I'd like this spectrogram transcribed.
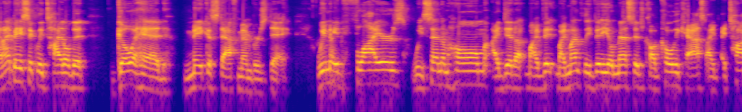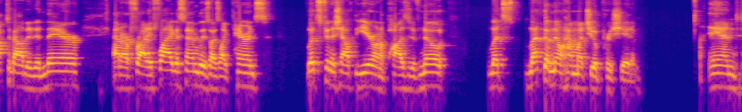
and I basically titled it "Go ahead, make a staff member's day." We made flyers. We sent them home. I did a, my vid, my monthly video message called ColeyCast. I, I talked about it in there at our Friday flag assemblies. I was like, parents, let's finish out the year on a positive note. Let's let them know how much you appreciate them. And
